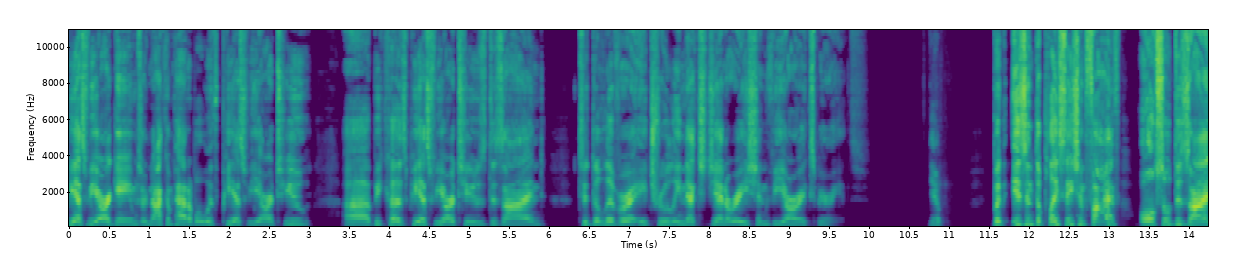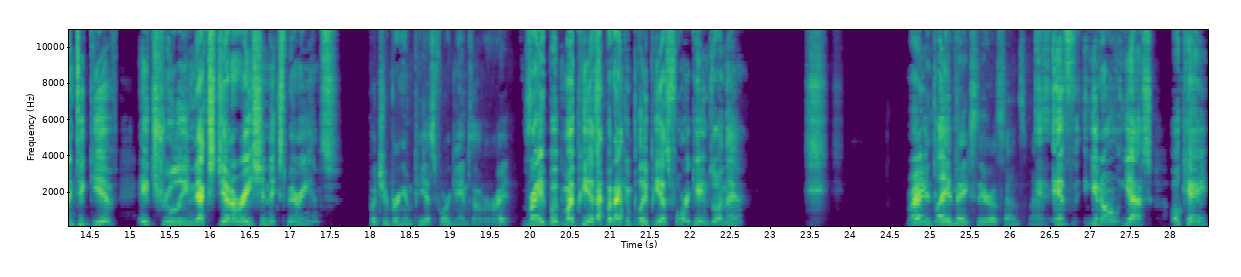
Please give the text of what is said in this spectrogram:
PSVR games are not compatible with PSVR 2 uh, because PSVR 2 is designed to deliver a truly next generation VR experience. Yep. But isn't the PlayStation 5 also designed to give a truly next generation experience? But you're bringing PS4 games over, right? Right, but my PS, but I can play PS4 games on there. Right? It, like it makes zero sense, man. If you know, yes, okay,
